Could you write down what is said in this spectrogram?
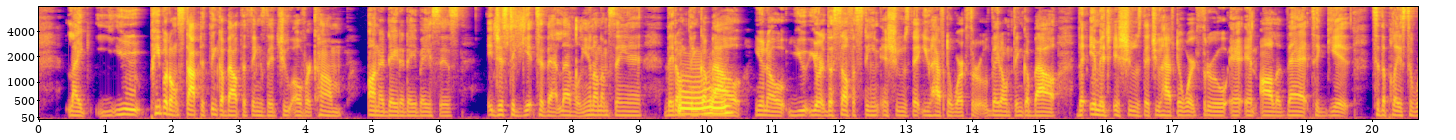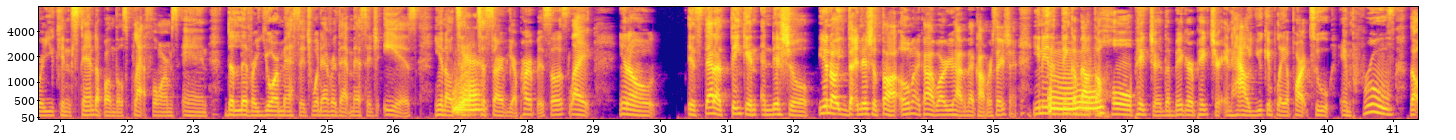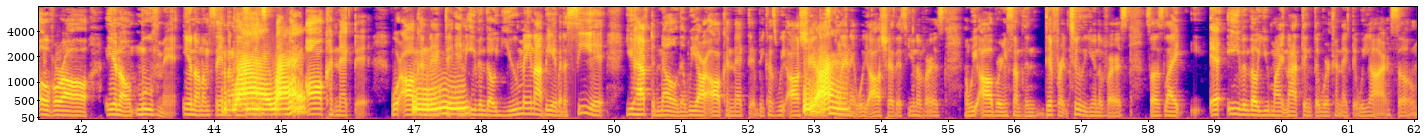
like you people don't stop to think about the things that you overcome on a day-to-day basis it just to get to that level. You know what I'm saying? They don't think mm-hmm. about, you know, you your the self-esteem issues that you have to work through. They don't think about the image issues that you have to work through and, and all of that to get to the place to where you can stand up on those platforms and deliver your message, whatever that message is, you know, to, yeah. to serve your purpose. So it's like, you know, instead of thinking initial, you know, the initial thought, oh my God, why are you having that conversation? You need to think about the mm. whole picture, the bigger picture, and how you can play a part to improve the overall, you know, movement. You know what I'm saying? Because right, right. we're all connected. We're all connected. Mm-hmm. And even though you may not be able to see it, you have to know that we are all connected because we all share this planet. We all share this universe and we all bring something different to the universe. So it's like, even though you might not think that we're connected, we are. So,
